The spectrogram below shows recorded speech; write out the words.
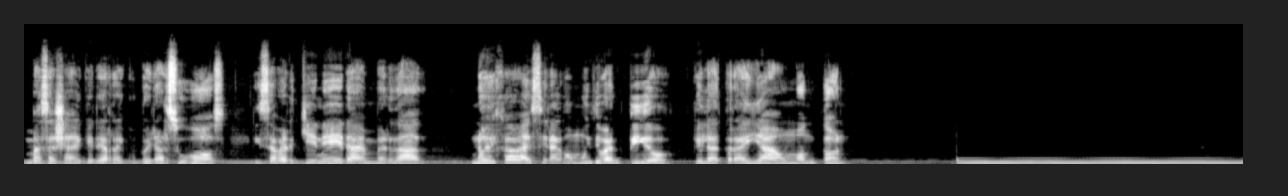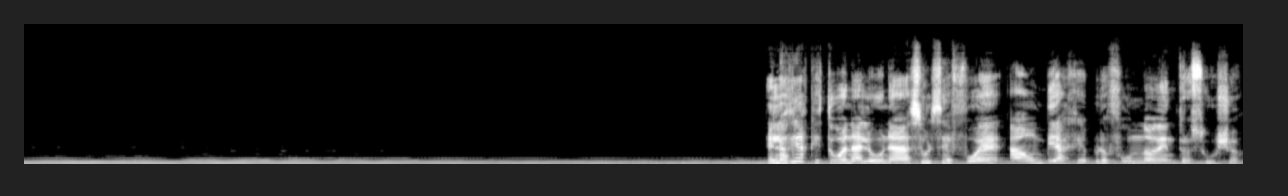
Más allá de querer recuperar su voz y saber quién era en verdad, no dejaba de ser algo muy divertido que la atraía a un montón. En los días que estuvo en la luna, Azul se fue a un viaje profundo dentro suyo.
